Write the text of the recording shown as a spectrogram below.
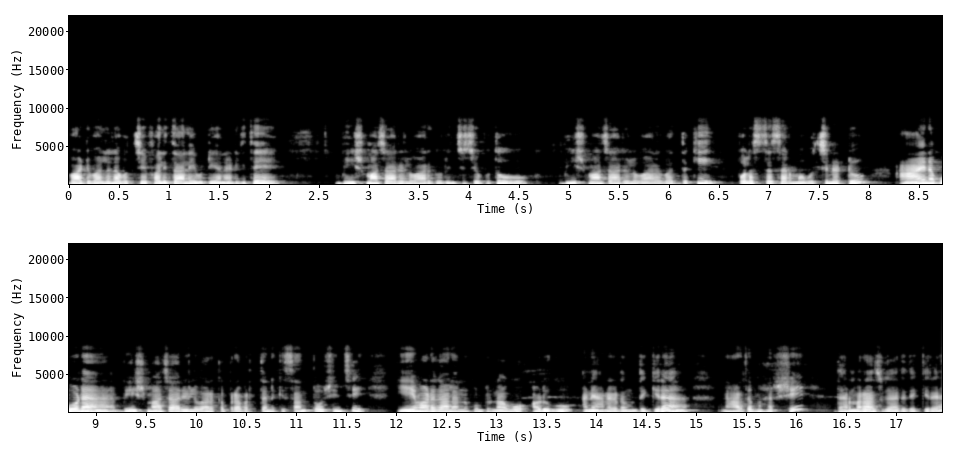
వాటి వల్ల వచ్చే ఫలితాలు ఏమిటి అని అడిగితే భీష్మాచార్యుల వారి గురించి చెబుతూ భీష్మాచార్యుల వారి వద్దకి పులస్త శర్మ వచ్చినట్టు ఆయన కూడా భీష్మాచార్యుల వారి ప్రవర్తనకి సంతోషించి ఏం అడగాలనుకుంటున్నావో అడుగు అని అడగడం దగ్గర నారద మహర్షి ధర్మరాజు గారి దగ్గర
